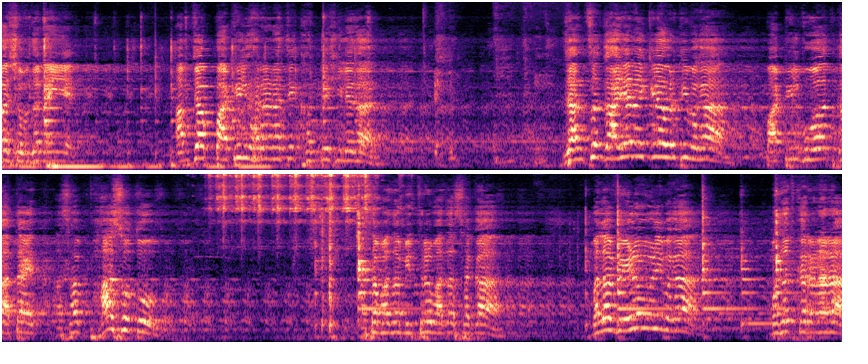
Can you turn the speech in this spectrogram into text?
मला शब्द नाहीये. आमच्या पाटील घराण्याचे खंदे शिलेदार. ज्यांचं गायन ऐकल्यावरती बघा पाटील बुवात गातायत असा भास होतो. असा माझा मित्र माझा सखा. मला वेळोवेळी बघा मदत करणारा.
